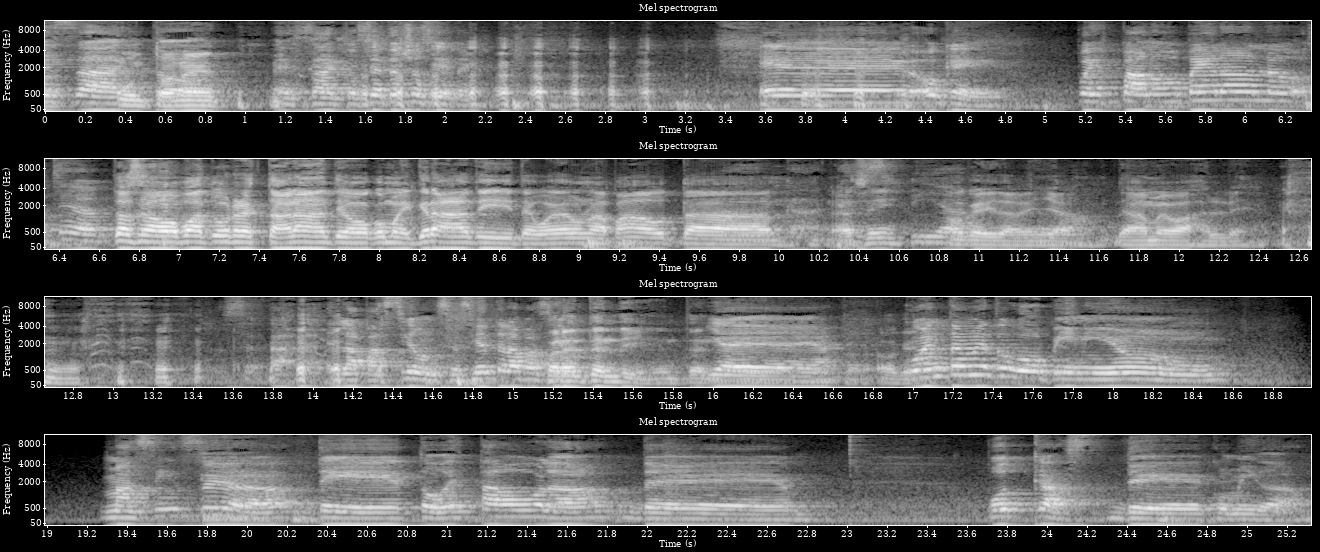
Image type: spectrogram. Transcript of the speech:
Exacto. punto net. Exacto, 787. eh, ok, pues para no pelarlo, o sea, Entonces vamos para tu restaurante, vamos a comer gratis, te voy a dar una pauta. Ok, ¿Así? ya, ok, está bien, ya. Déjame bajarle. la pasión, se siente la pasión. Pero entendí, entendí. Ya, ya, ya. Ok. Cuéntame tu opinión más sincera de toda esta ola de podcast de comida,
